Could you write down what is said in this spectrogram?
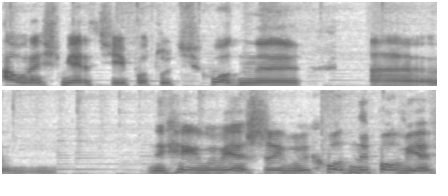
aurę śmierci, poczuć chłodny, jakby wiesz, jakby chłodny powiew,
